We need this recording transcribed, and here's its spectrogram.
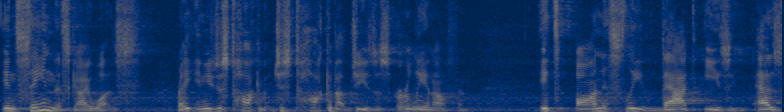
insane this guy was, right? And you just talk about just talk about Jesus early and often. It's honestly that easy. As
